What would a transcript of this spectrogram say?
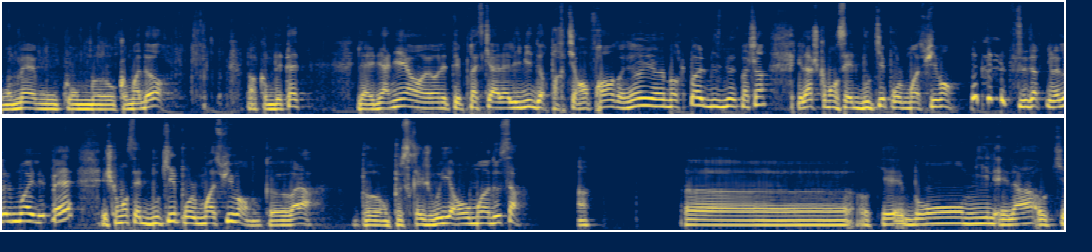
on m'aime ou qu'on m'adore, non, qu'on me déteste. L'année dernière, euh, on était presque à la limite de repartir en France. On dit, il marche pas le business, machin. Et là, je commence à être booké pour le mois suivant. C'est-à-dire que le mois, il est fait. Et je commence à être booké pour le mois suivant. Donc euh, voilà, on peut, se réjouir au moins de ça. Hein. Euh, ok, bon, 1000 est là, ok.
